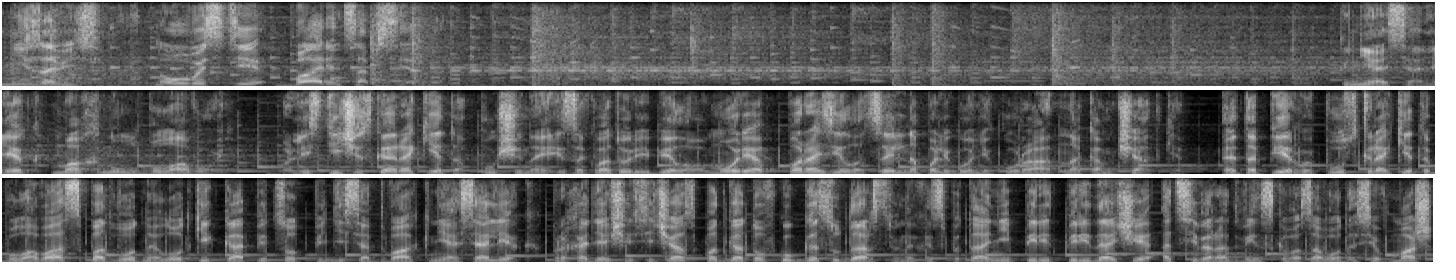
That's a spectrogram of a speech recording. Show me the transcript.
Независимые новости. Барин обсерва Князь Олег махнул булавой. Баллистическая ракета, пущенная из акватории Белого моря, поразила цель на полигоне Кура на Камчатке. Это первый пуск ракеты «Булава» с подводной лодки К-552 «Князь Олег», проходящий сейчас подготовку государственных испытаний перед передачей от Северодвинского завода «Севмаш»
